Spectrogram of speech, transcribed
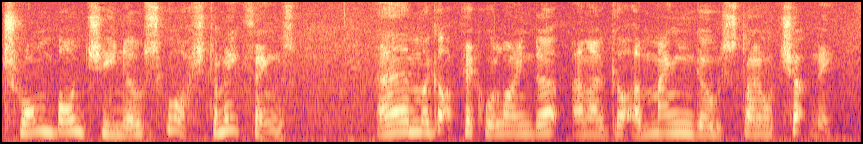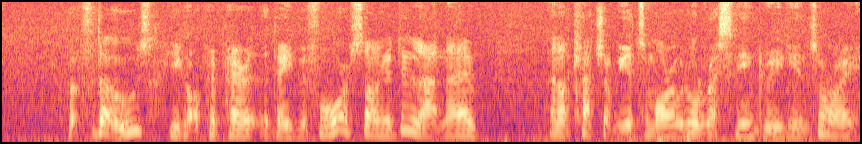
tromboncino squash to make things. Um, I've got a pickle lined up and I've got a mango style chutney. But for those, you've got to prepare it the day before, so I'm going to do that now and I'll catch up with you tomorrow with all the rest of the ingredients, alright?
